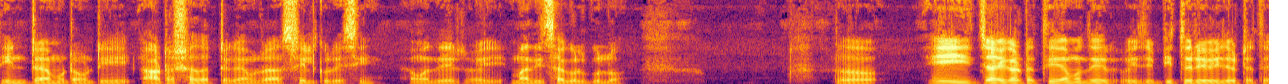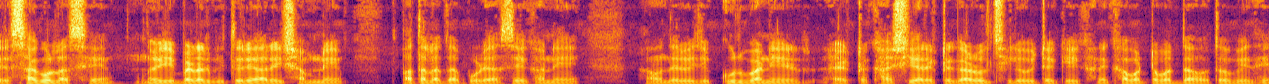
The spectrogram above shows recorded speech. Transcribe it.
তিনটা মোটামুটি আঠাশ হাজার টাকায় আমরা সেল করেছি আমাদের ওই মাদি ছাগলগুলো। তো এই জায়গাটাতে আমাদের ওই যে ভিতরে ওই যেটাতে ছাগল আছে, ওই বেড়ার ভিতরে আর এই সামনে পাতালাতা পড়ে আছে। এখানে আমাদের ওই যে কুরবানির একটা খাসি আর একটা গাড়ল ছিল, ওইটাকে এখানে খাবার টাবার দেওয়া হতো বেঁধে।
